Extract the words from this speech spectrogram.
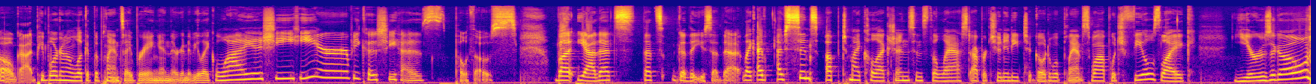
oh god, people are going to look at the plants I bring and they're going to be like, why is she here? Because she has pothos. But yeah, that's that's good that you said that. Like I've I've since upped my collection since the last opportunity to go to a plant swap, which feels like years ago.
